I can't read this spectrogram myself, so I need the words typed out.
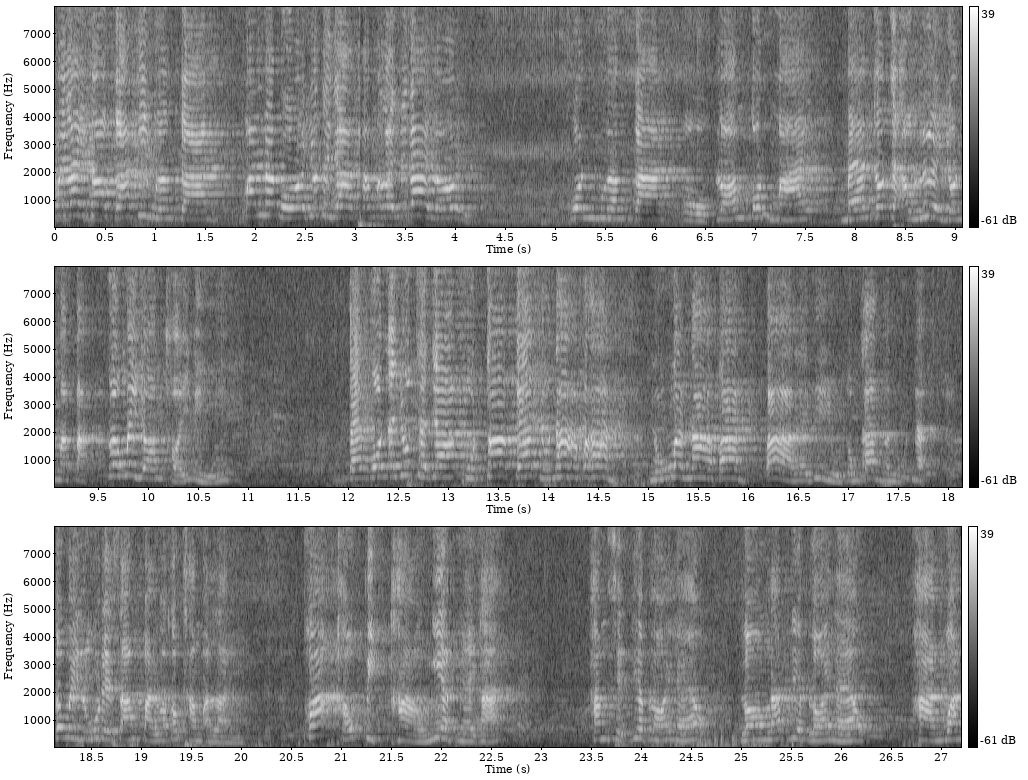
ไปไล่ท่อแก๊สที่เมืองการมันนะโบอยุธยาทำอะไรไม่ได้เลย คนเมืองการโอบล้อมต้นไม้ แม้นเขาจะเอาเลื่อยยนต์มาตัดก็ไม่ยอมถอยหนี แต่คนอยุธยาขุดท่อแก๊สอยู่หน้าบ้าน หนูว่าหน้าบ้านป้าอะไรที่อยู่ตรงข้างถนนน่ะ ก็ไม่รู้เลยซ้ำไปว่าเขาทำอะไร เพราะเขาปิดข่าวเงียบไงคะทำเสร็จเรียบร้อยแล้ว รองรับเรียบร้อยแล้ว ผ่านวัน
